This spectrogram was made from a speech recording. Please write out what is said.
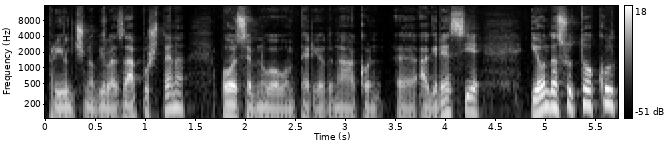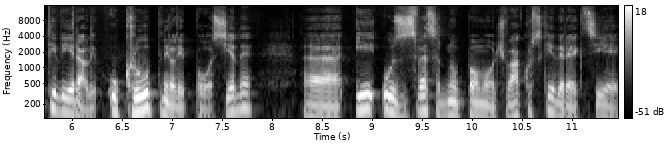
prilično bila zapuštena, posebno u ovom periodu nakon e, agresije. I onda su to kultivirali, ukrupnili posjede e, i uz svesrdnu pomoć vakufske direkcije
